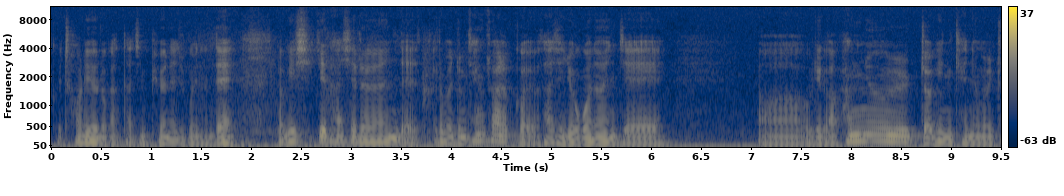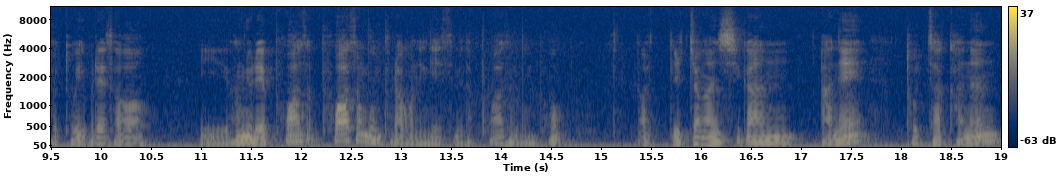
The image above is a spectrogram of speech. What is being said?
그 처리율을 갖다 지금 표현해 주고 있는데 여기 식이 사실은 이제 여러분 좀 생소할 거예요. 사실 요거는 이제 어, 우리가 확률적인 개념을 도입을 해서 이 확률의 포화성, 포화성 분포라고 하는 게 있습니다. 포화성 분포. 어, 일정한 시간 안에 도착하는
